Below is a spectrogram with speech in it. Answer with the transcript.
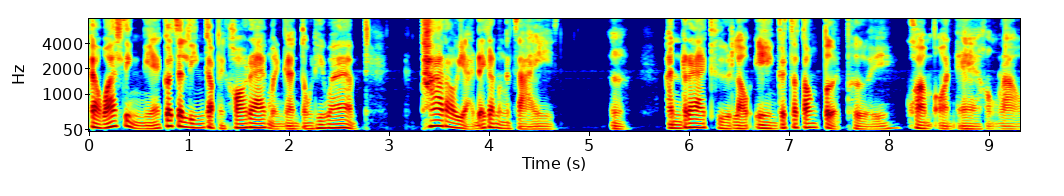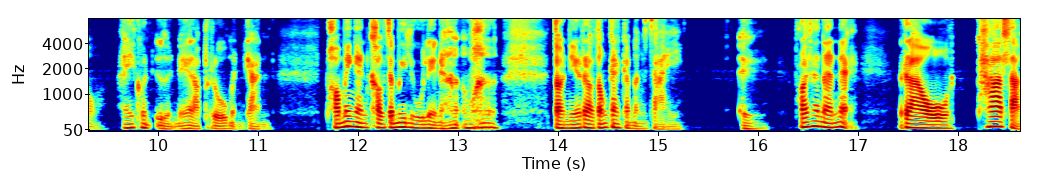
แต่ว่าสิ่งนี้ก็จะลิงก์กับไปข้อแรกเหมือนกันตรงที่ว่า ถ้าเราอยากได้กำลังใจเอออันแรกคือเราเองก็จะต้องเปิดเผยความอ่อนแอของเรา ให้คนอื่นได้รับรู้เหมือนกัน เพราะไม่งั้นเขาจะไม่รู้เลยนะว่า ตอนนี้เราต้องการกำลังใจเออเพราะฉะนั้นน่ะเราถ้าสา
